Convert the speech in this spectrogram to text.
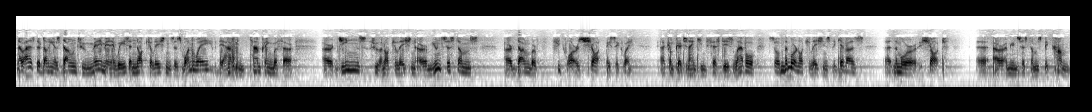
Now, as they're dumbing us down through many, many ways, inoculations is one way. They have been tampering with our our genes through inoculation, our immune systems are down, we're three quarters shot basically uh, compared to 1950s level. So the more inoculations they give us, uh, the more shot uh, our immune systems become.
